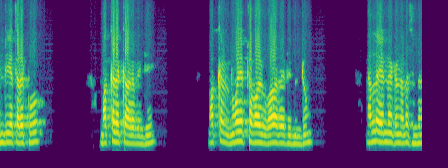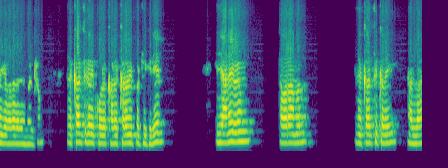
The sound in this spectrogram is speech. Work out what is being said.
இன்றைய தலைப்பு மக்களுக்காக வேண்டி மக்கள் நோயற்ற வாழ்வு வாழ வேண்டும் என்றும் நல்ல எண்ணங்கள் நல்ல சிந்தனைகள் வர வேண்டும் என்றும் சில கருத்துக்களை கூட கட கடமைப்பட்டிருக்கிறேன். இது அனைவரும் தவறாமல் இந்த கருத்துக்களை நல்லா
